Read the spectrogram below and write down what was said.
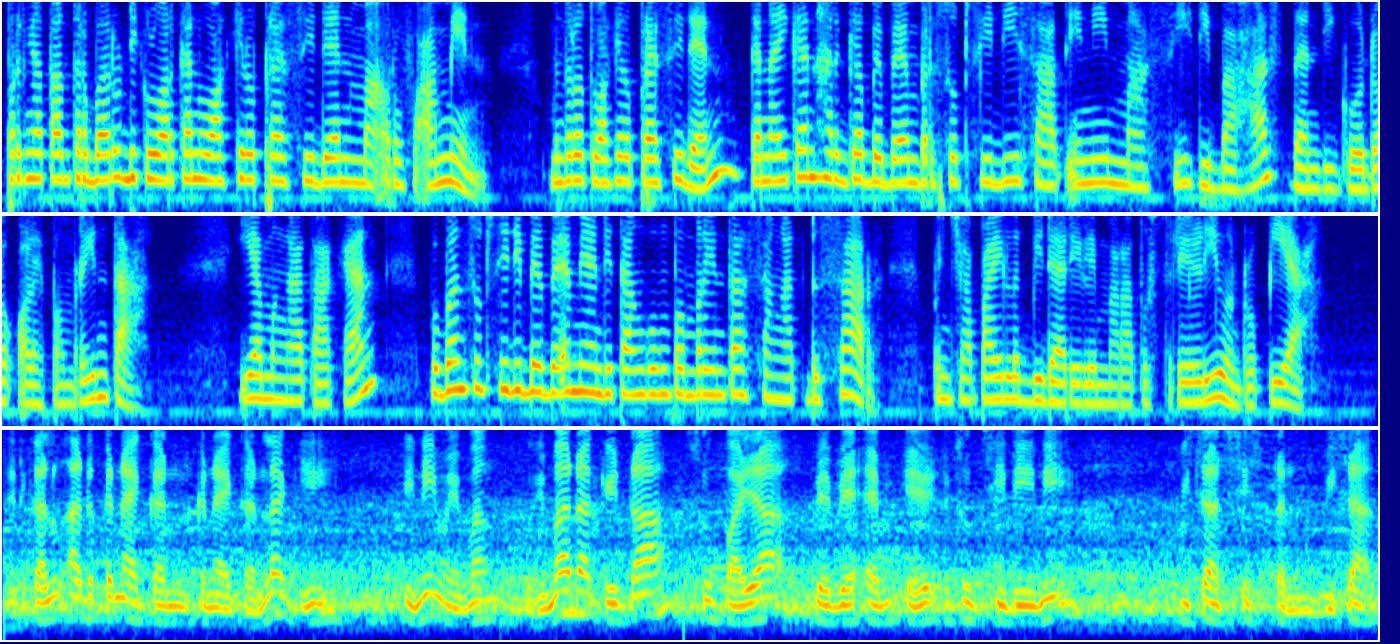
Pernyataan terbaru dikeluarkan Wakil Presiden Ma'ruf Amin. Menurut Wakil Presiden, kenaikan harga BBM bersubsidi saat ini masih dibahas dan digodok oleh pemerintah. Ia mengatakan, beban subsidi BBM yang ditanggung pemerintah sangat besar, mencapai lebih dari 500 triliun rupiah. Jadi kalau ada kenaikan-kenaikan lagi, ini memang bagaimana kita supaya BBM eh, subsidi ini bisa sistem, bisa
